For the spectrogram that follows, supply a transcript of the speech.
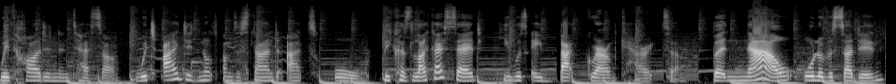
with Hardin and Tessa, which I did not understand at all. Because, like I said, he was a background character. But now, all of a sudden,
